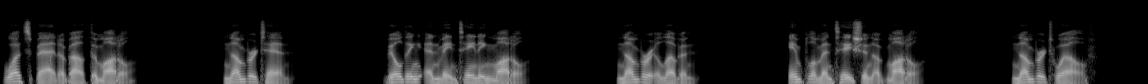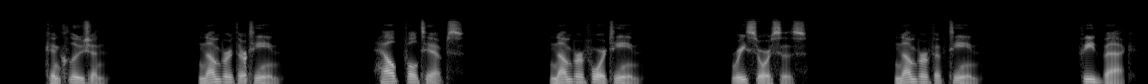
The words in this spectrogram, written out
What's bad about the model? Number 10. Building and maintaining model. Number 11. Implementation of model. Number 12. Conclusion. Number 13. Helpful tips. Number 14. Resources. Number 15. Feedback.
